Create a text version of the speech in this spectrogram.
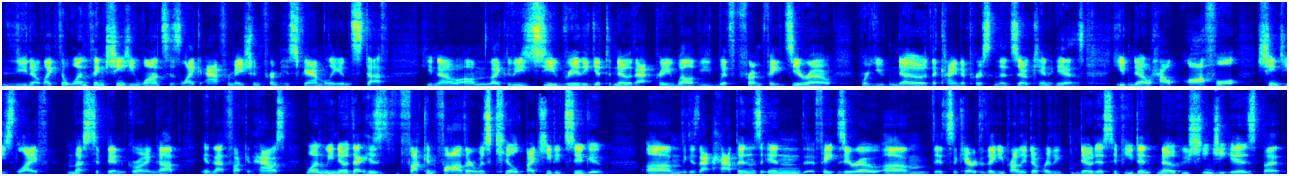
you know like the one thing Shinji wants is like affirmation from his family and stuff you know um like you, you really get to know that pretty well with from fate zero where you know the kind of person that zoken is you know how awful shinji's life must have been growing up in that fucking house one we know that his fucking father was killed by kiritsugu um, because that happens in Fate Zero. Um, it's a character that you probably don't really notice if you didn't know who Shinji is, but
